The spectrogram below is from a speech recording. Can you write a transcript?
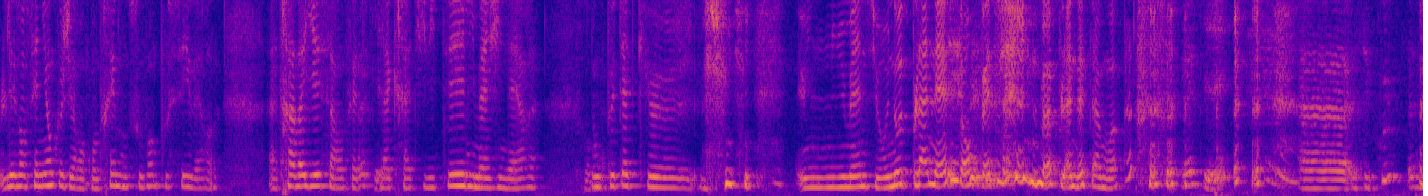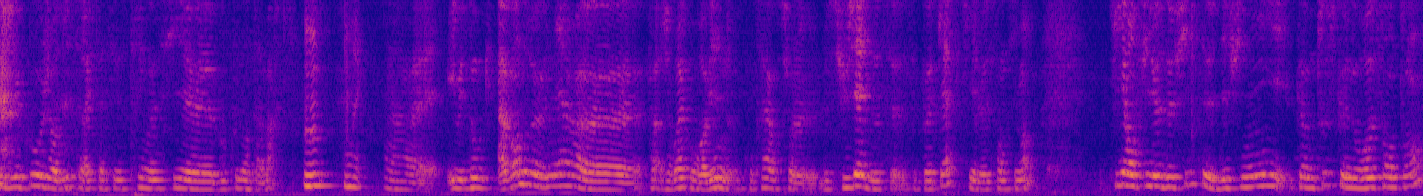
les enseignants que j'ai rencontrés m'ont souvent poussé vers à travailler ça en fait, la créativité, l'imaginaire. Donc peut-être que je suis une humaine sur une autre planète en fait, ma planète à moi. Ok. Euh, c'est cool parce que du coup aujourd'hui c'est vrai que ça s'exprime aussi euh, beaucoup dans ta marque. Hum, ouais. Euh, et donc avant de revenir, enfin j'aimerais qu'on revienne au contraire sur le, le sujet de ce, ce podcast qui est le sentiment, qui en philosophie se définit comme tout ce que nous ressentons,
